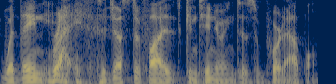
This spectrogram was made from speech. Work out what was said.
what they need Right. to justify continuing to support Apple.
